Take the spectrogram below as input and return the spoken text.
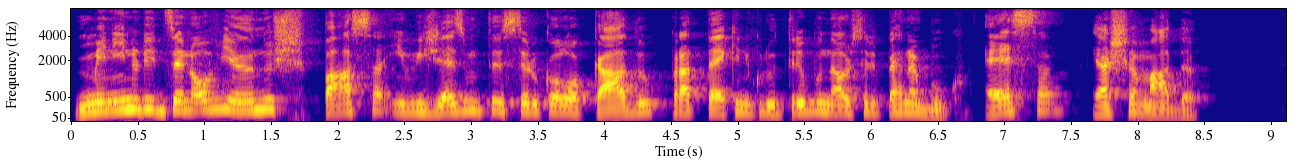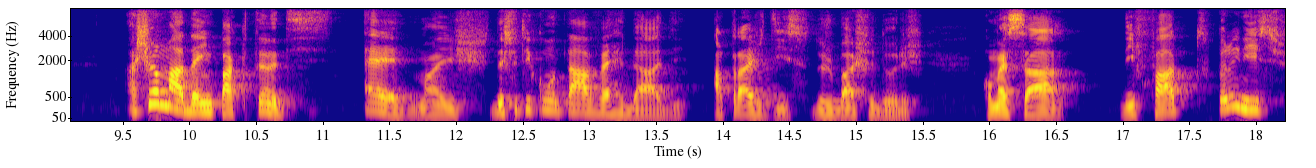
Menino de 19 anos passa em 23º colocado para técnico do Tribunal de Pernambuco. Essa é a chamada. A chamada é impactante? É, mas deixa eu te contar a verdade atrás disso, dos bastidores. Começar, de fato, pelo início.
